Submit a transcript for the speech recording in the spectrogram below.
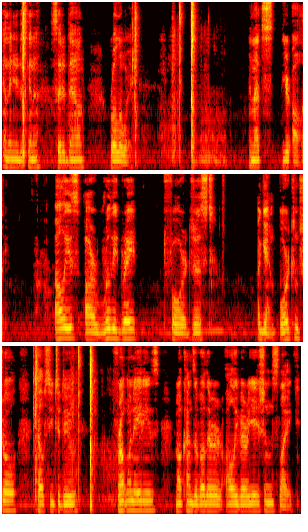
and then you're just going to set it down, roll away. And that's your ollie. Ollies are really great for just, again, board control. Helps you to do front 180s and all kinds of other ollie variations like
